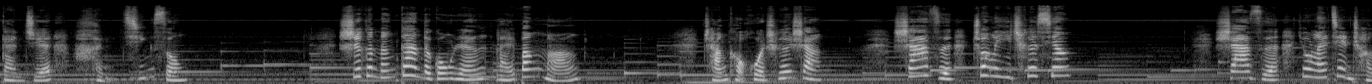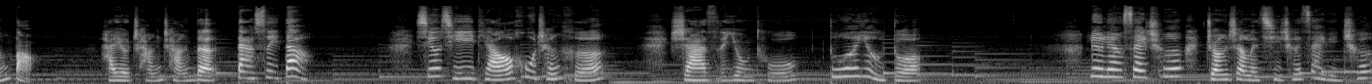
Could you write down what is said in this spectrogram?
感觉很轻松。十个能干的工人来帮忙。长口货车上，沙子装了一车厢。沙子用来建城堡，还有长长的大隧道。修起一条护城河，沙子用途多又多。六辆赛车装上了汽车载运车，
